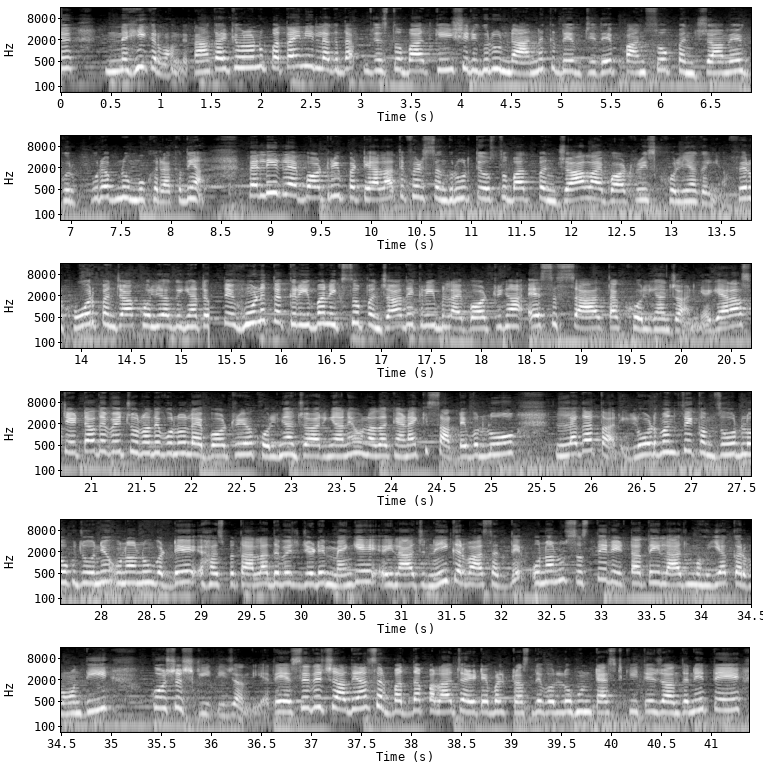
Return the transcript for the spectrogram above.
ਨਹੀਂ ਕਰਵਾਉਂਦੇ। ਤਾਂ ਕਰਕੇ ਉਹਨਾਂ ਨੂੰ ਪਤਾ ਹੀ ਨਹੀਂ ਲੱਗਦਾ, ਜਿਸ ਤੋਂ ਬਾਅਦ ਕਿ ਸ੍ਰੀ ਗੁਰੂ ਨਾਨਕ ਦੇਵ ਜੀ ਦੇ 550ਵੇਂ ਗੁਰਪੁਰਬ ਨੂੰ ਮੁੱਖ ਰੱਖਦਿਆਂ ਪਹਿਲੀ ਲੈਬੋਰਟਰੀ ਪਟਿਆਲਾ ਤੇ ਫਿਰ ਸੰਗਰੂਰ ਤੇ ਉਸ ਤੋਂ ਬਾਅਦ 50 ਲੈਬੋਰਟਰੀਜ਼ ਖੋਲੀਆਂ ਗਈਆਂ। ਫਿਰ ਹੋਰ 50 ਖੋਲੀਆਂ ਗਈਆਂ ਤੇ ਹੁਣ ਤਕਰੀਬਨ 150 ਦੇ ਕਰੀਬ ਲੈਬੋਰਟਰੀਆਂ ਇਸ ਸਾਲ ਤੱਕ ਖੋਲੀਆਂ ਜਾਣੀਆਂ 11 ਸਟੇਟਾਂ ਦੇ ਵਿੱਚ ਉਹਨਾਂ ਦੇ ਵੱਲੋਂ ਲੈਬੋਰਟਰੀਆਂ ਖੋਲੀਆਂ ਜਾ ਰਹੀਆਂ ਨੇ। ਉਹਨਾਂ ਦਾ ਕਹਿਣਾ ਹੈ ਕਿ ਸਾਡੇ ਵੱਲੋਂ ਲਗਾਤਾਰ ਹੀ ਲੋੜਵੰਦ ਤੇ ਕਮਜ਼ੋਰ ਲੋਕ ਜੋ ਨੇ, ਉਹਨਾਂ ਨੂੰ ਵੱਡੇ ਹਸਪਤਾਲਾਂ ਦੇ ਵਿੱਚ ਜਿਹੜੇ ਮਹਿੰਗੇ ਇਲਾਜ ਨਹੀਂ ਕਰਵਾ ਸਕਦੇ, ਉਹਨਾਂ ਨੂੰ ਸਸਤੇ ਰੇਟਾਂ ਤੇ ਇਲਾਜ ਮੁਹੱਈਆ ਕਰਵਾਉਣ ਦੀ ਕੋਸ਼ਿਸ਼ ਕੀਤੀ ਜਾਂਦੀ ਹੈ। ਤੇ ਇਸੇ ਦੇ ਚੱਲਦਿਆਂ ਸਰਬੱਤ ਦਾ ਭਲਾ ਚੈਰੀਟੇਬਲ ਟਰਸਟ ਦੇ ਵੱਲੋਂ ਹੁਣ ਟੈਸਟ ਕੀਤੇ ਜਾਂਦੇ ਨੇ ਤੇ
